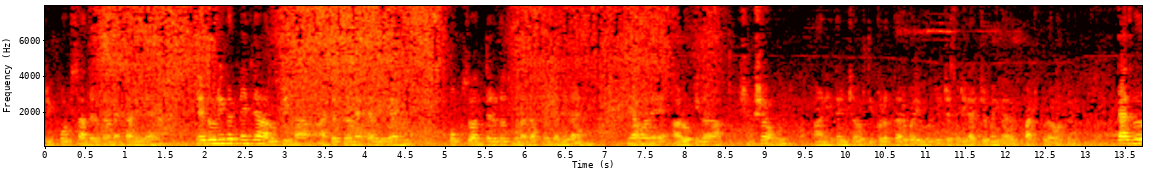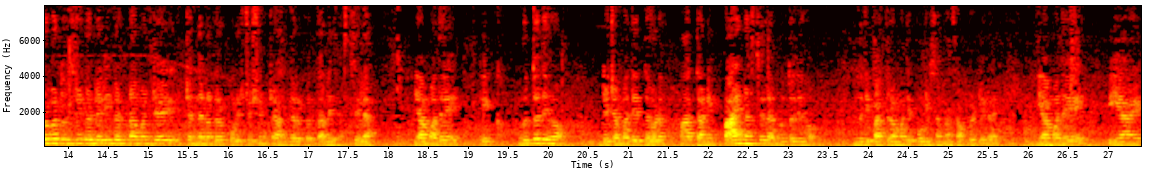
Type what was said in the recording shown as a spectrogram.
रिपोर्ट सादर करण्यात आलेले आहे. या दोन्ही घटनेतल्या आरोपींना अटक करण्यात आलेली आहे. पोक्सो अंतर्गत गुन्हा दाखल झालेला आहे. यामध्ये आरोपीला शिक्षा होईल आणि त्यांच्यावरती कडक कारवाई होईल याच्यासाठी राज्य महिला आयोग पाठपुरावा करेल त्याचबरोबर दुसरी घडलेली घटना म्हणजे चंद्रनगर पोलीस स्टेशनच्या अंतर्गत आले असलेल्या यामध्ये एक मृतदेह ज्याच्यामध्ये धड हात आणि पाय नसलेला मृतदेह नदी पात्रामध्ये पोलिसांना सापडलेला आहे. यामध्ये पी आय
